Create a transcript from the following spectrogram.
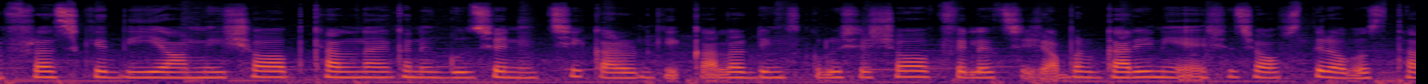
আফরাজকে দিয়ে আমি সব খেলনা এখানে গুছিয়ে নিচ্ছি। কারণ কি? কালার ড্রিঙ্কসগুলো সে সব ফেলেছে, আবার গাড়ি নিয়ে এসেছে, অস্থির অবস্থা।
